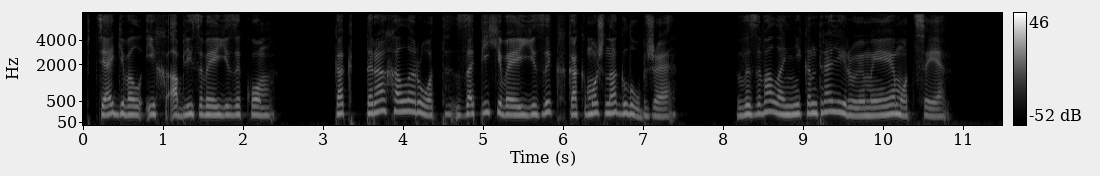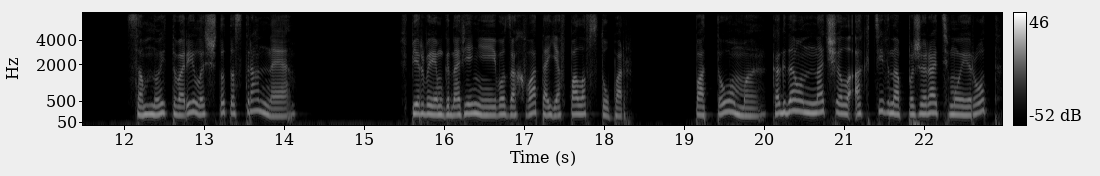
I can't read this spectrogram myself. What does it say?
втягивал их, облизывая языком – как трахал рот, запихивая язык как можно глубже. Вызывала неконтролируемые эмоции. Со мной творилось что-то странное. В первые мгновения его захвата я впала в ступор. Потом, когда он начал активно пожирать мой рот,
